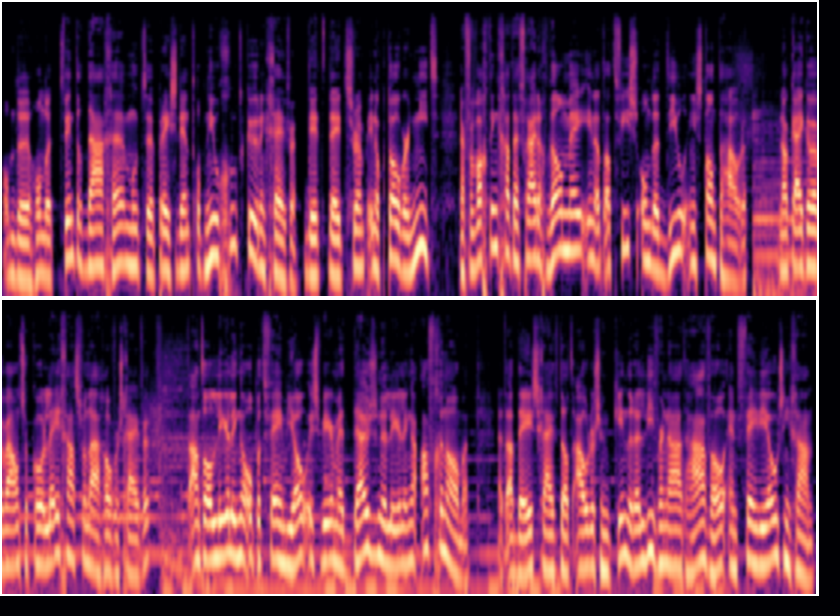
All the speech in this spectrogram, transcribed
Om de 120 dagen moet de president opnieuw goedkeuring geven. Dit deed Trump in oktober niet. Naar verwachting gaat hij vrijdag wel mee in het advies om de deal in stand te houden. Nou kijken we waar onze collega's vandaag over schrijven. Het aantal leerlingen op het VMBO is weer met duizenden leerlingen afgenomen. Het AD schrijft dat ouders hun kinderen liever naar het HAVO en VWO zien gaan.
